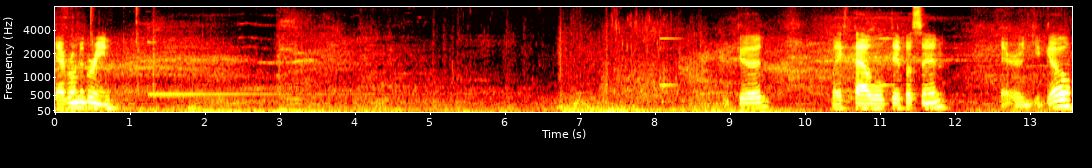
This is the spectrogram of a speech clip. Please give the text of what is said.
Everyone to green. Good. Life Pal will dip us in. There you go.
